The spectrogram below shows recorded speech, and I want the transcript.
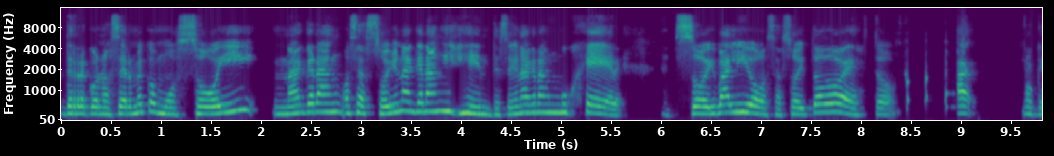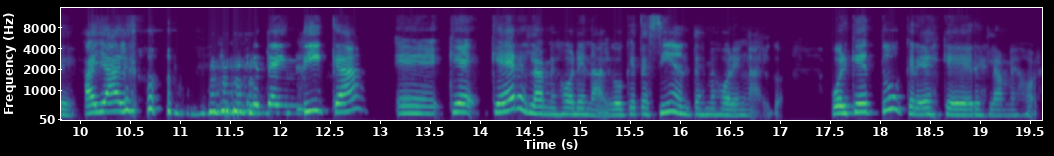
de reconocerme como soy una gran, o sea, soy una gran gente, soy una gran mujer, soy valiosa, soy todo esto. Ah, ok, hay algo que te indica eh, que, que eres la mejor en algo, que te sientes mejor en algo. ¿Por qué tú crees que eres la mejor?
